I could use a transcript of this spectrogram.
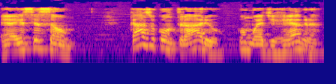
É a exceção. Caso contrário, como é de regra,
